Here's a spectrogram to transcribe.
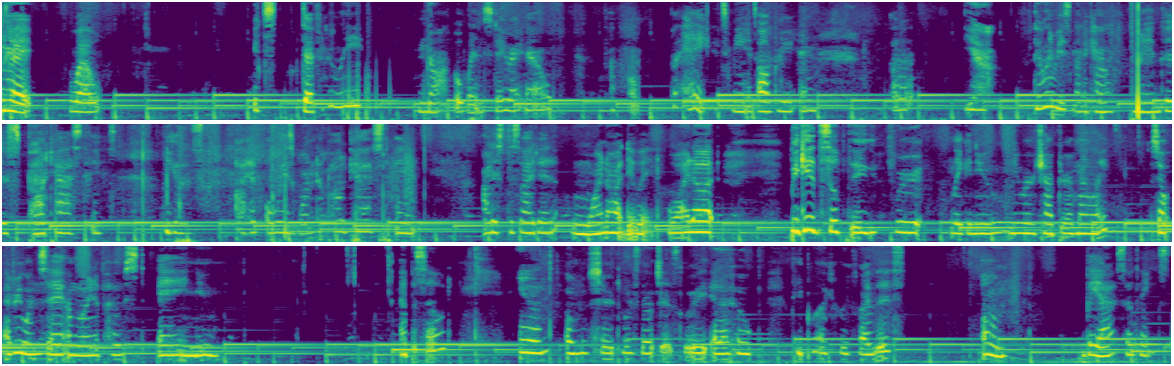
Hey, well, it's definitely not a Wednesday right now. Um, but hey, it's me, it's Aubrey, and uh, yeah. The only reason that I kind of like made this podcast is because I have always wanted a podcast, and I just decided why not do it? Why not begin something for like a new newer chapter of my life? So every Wednesday I'm going to post a new episode and I'm gonna share it to my Snapchat story and I hope people actually find this. Um but yeah, so thanks.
